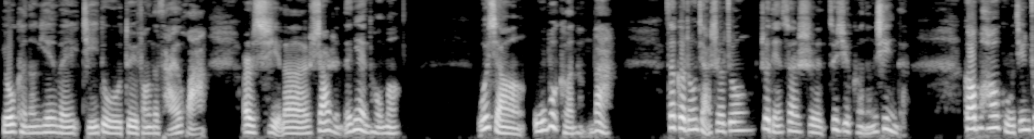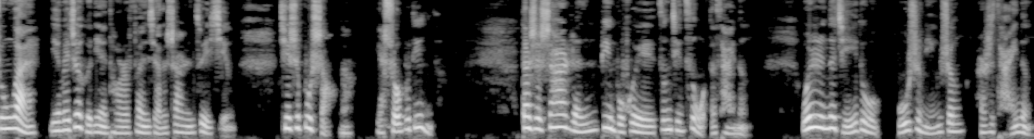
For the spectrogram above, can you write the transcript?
有可能因为嫉妒对方的才华而起了杀人的念头吗？我想无不可能吧。在各种假设中，这点算是最具可能性的。搞不好古今中外因为这个念头而犯下的杀人罪行，其实不少呢，也说不定呢。但是杀人并不会增进自我的才能。文人的嫉妒不是名声，而是才能。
